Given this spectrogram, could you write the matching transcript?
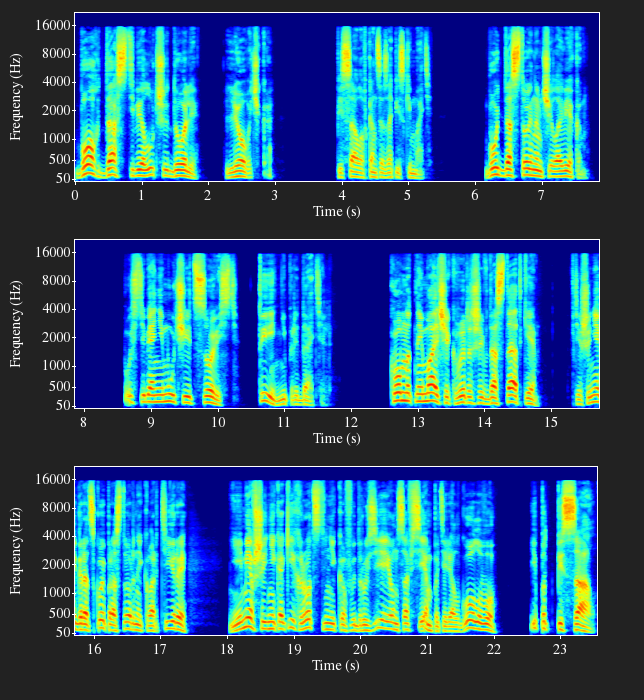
Бог даст тебе лучшей доли, Левочка, писала в конце записки мать. Будь достойным человеком. Пусть тебя не мучает совесть, ты не предатель. Комнатный мальчик, выросший в достатке, в тишине городской просторной квартиры, не имевший никаких родственников и друзей, он совсем потерял голову и подписал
